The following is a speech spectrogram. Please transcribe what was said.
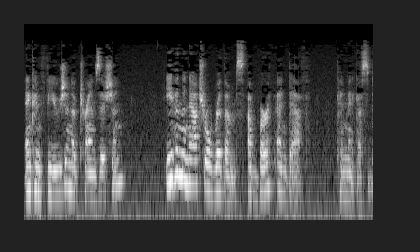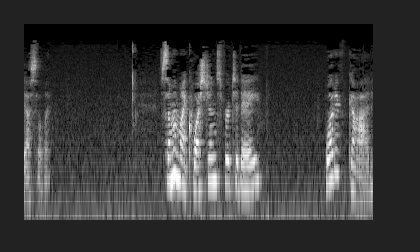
and confusion of transition. Even the natural rhythms of birth and death can make us desolate. Some of my questions for today what if God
